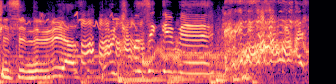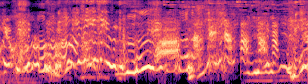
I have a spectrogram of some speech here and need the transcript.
Pisinin rüyasında uçması gibi.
